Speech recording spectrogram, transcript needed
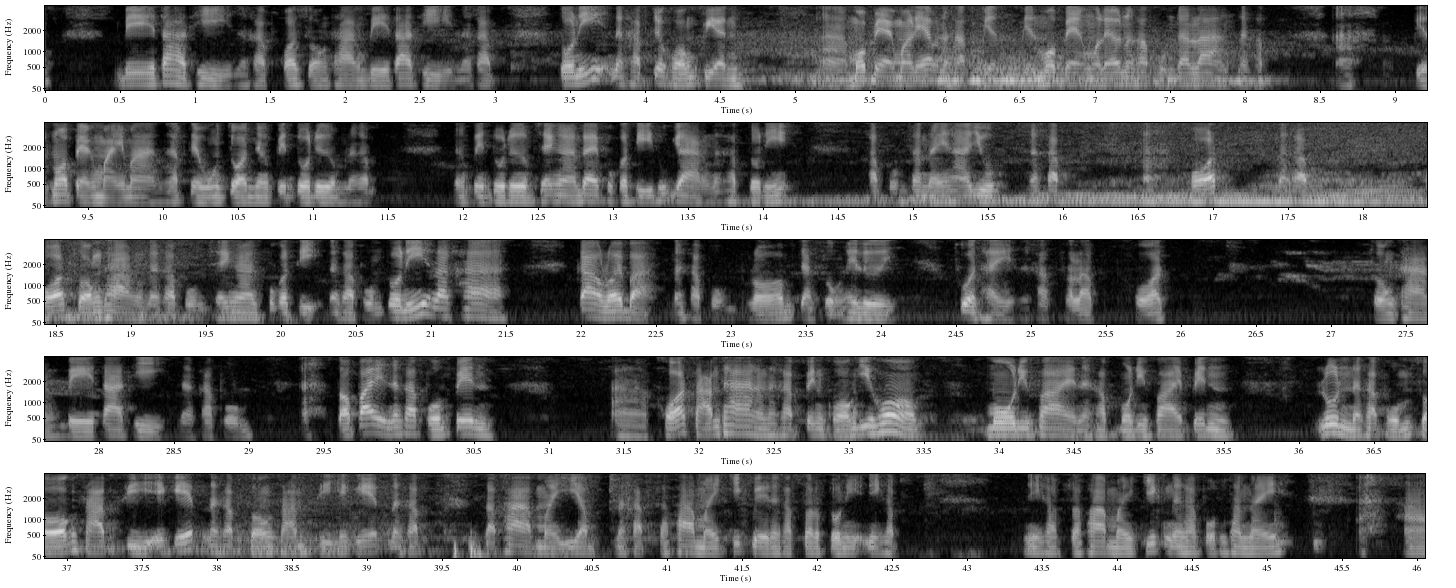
เบต้าทีนะครับคอร์สสองทางเบต้าทีนะครับตัวนี้นะครับเจ้าของเปลี่ยนอ่าหม้อแปลงมาแล้วนะครับเปลี่ยนเปลี่ยนหม้อแปลงมาแล้วนะครับ ผมด้านล่างนะครับอ่าเปลี่ยนหม้อแปลงใหม่มาครับแต่วงจรยังเป็นตัวเดิมนะครับ ยังเป็นตัวเดิมใช้งานได้ปกติทุกอย่างนะครับ ตัวนี้ครับผมท่านไหนหาอยู่นะครับอ่าคอร์สนะครับคอร์สสองทางนะครับ ผมใช้งานปกตินะครับ ผมตัวนี้ราคา 900 บาทนะครับ ผมพร้อมจะส่งให้เลยทั่วไทยนะครับสำหรับคอร์ส สองทางเบต้าทีนะครับผมต่อไปนะครับผมเป็นอขอสามทางนะครับ เป็นของยี่ห้อ Modify นะครับ Modify เป็นรุ่นนะครับผม 2 3 4 XS นะครับ2 3 4 XS นะครับสภาพไม่เอี่ยมนะครับสภาพไม่กิ๊กเลยนะครับสำหรับตัวนี้นี่ครับนี่ครับสภาพไม่กิ๊กนะครับผมท่านไหนหา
